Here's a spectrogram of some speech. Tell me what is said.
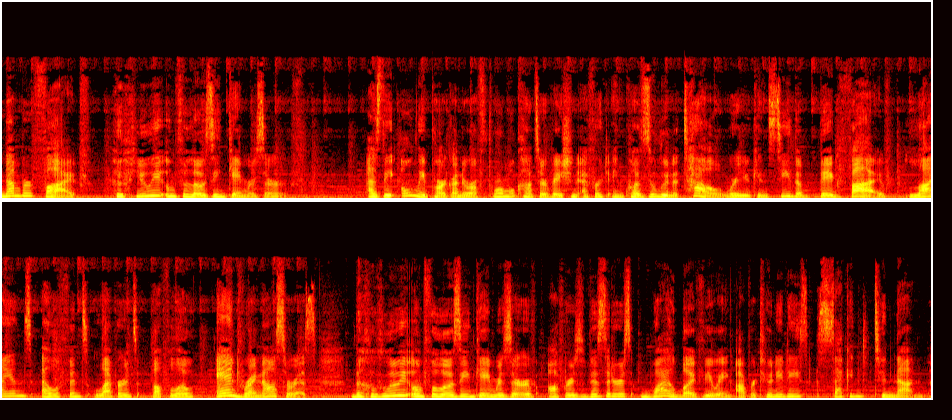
Number 5. Hluhluwe-Umfolozi Game Reserve. As the only park under a formal conservation effort in KwaZulu Natal where you can see the Big Five lions, elephants, leopards, buffalo, and rhinoceros, the Hluhluwe-Umfolozi Game Reserve offers visitors wildlife viewing opportunities second to none.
